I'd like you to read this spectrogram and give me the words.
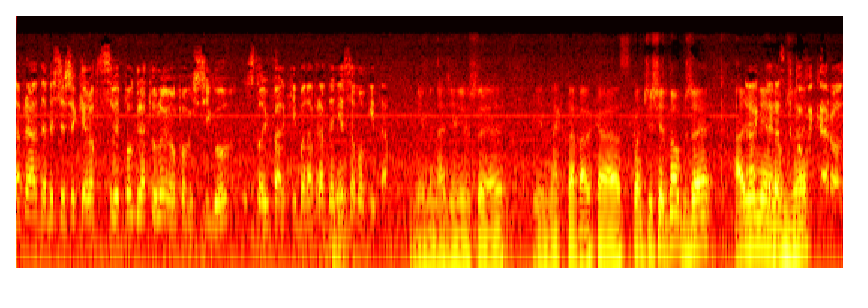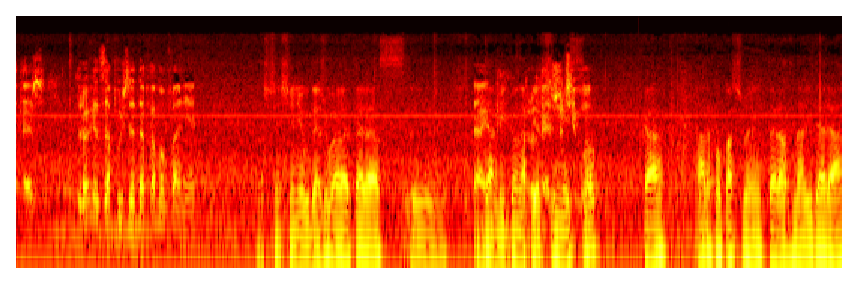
Naprawdę myślę, że kierowcy sobie pogratulują po wyścigu z tej walki, bo naprawdę niesamowita. Miejmy nadzieję, że jednak ta walka skończy się dobrze, ale tak, nie teraz dobrze. typowy Karol też. Trochę za późne dohamowanie. Na szczęście nie uderzył, ale teraz yy, Tak, Damigo na trochę pierwszym miejscu. Ale popatrzmy teraz na lidera.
